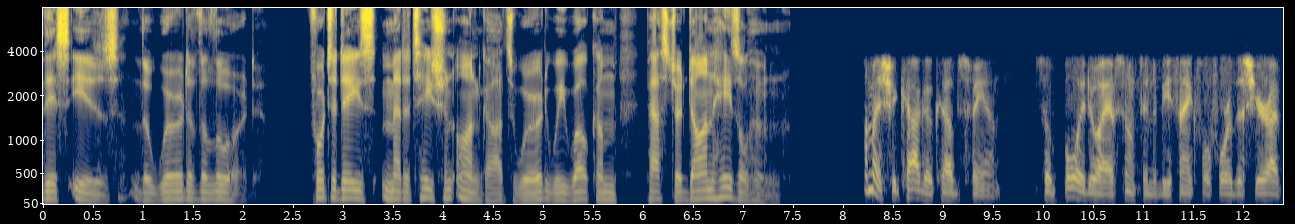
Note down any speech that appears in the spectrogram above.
This is the word of the Lord. For today's meditation on God's Word, we welcome Pastor Don Hazelhoon. I'm a Chicago Cubs fan, so boy, do I have something to be thankful for this year. I've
